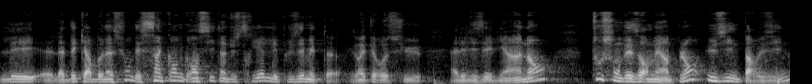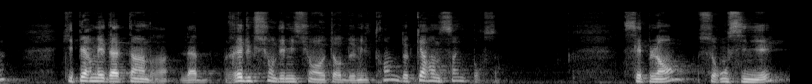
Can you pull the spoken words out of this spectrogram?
la décarbonation des 50 grands sites industriels les plus émetteurs. Ils ont été reçus à l'Élysée il y a un an. Tous ont désormais un plan, usine par usine, qui permet d'atteindre la réduction d'émissions à hauteur de 2030 de 45%. Ces plans seront signés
